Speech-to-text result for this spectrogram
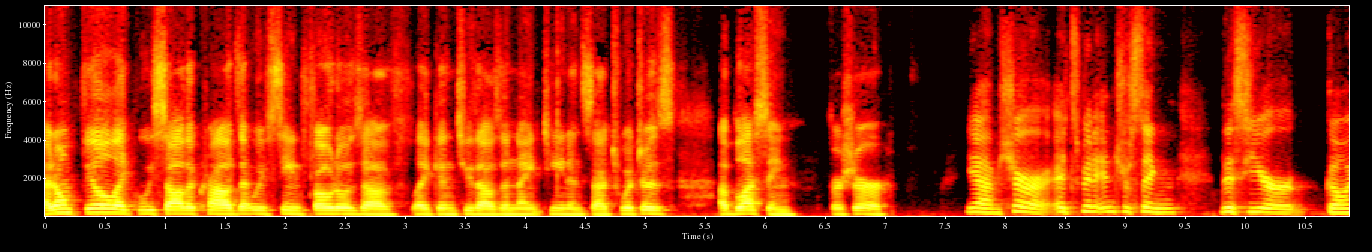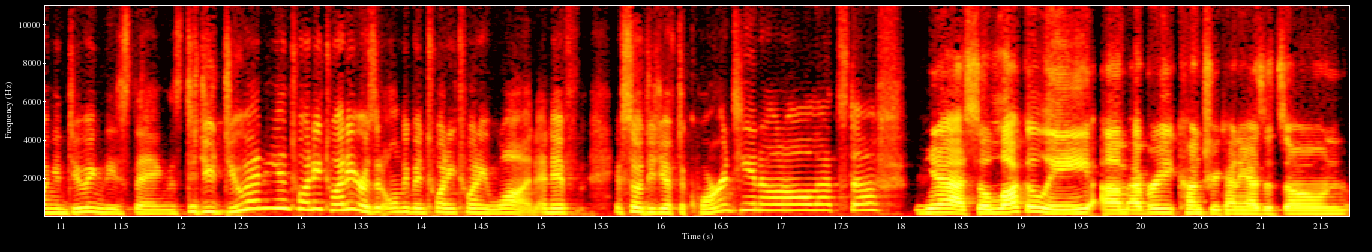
i don't feel like we saw the crowds that we've seen photos of like in 2019 and such which is a blessing for sure. Yeah i'm sure. It's been interesting this year going and doing these things. Did you do any in 2020 or has it only been 2021? And if if so, did you have to quarantine on all that stuff? Yeah, so luckily, um, every country kind of has its own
